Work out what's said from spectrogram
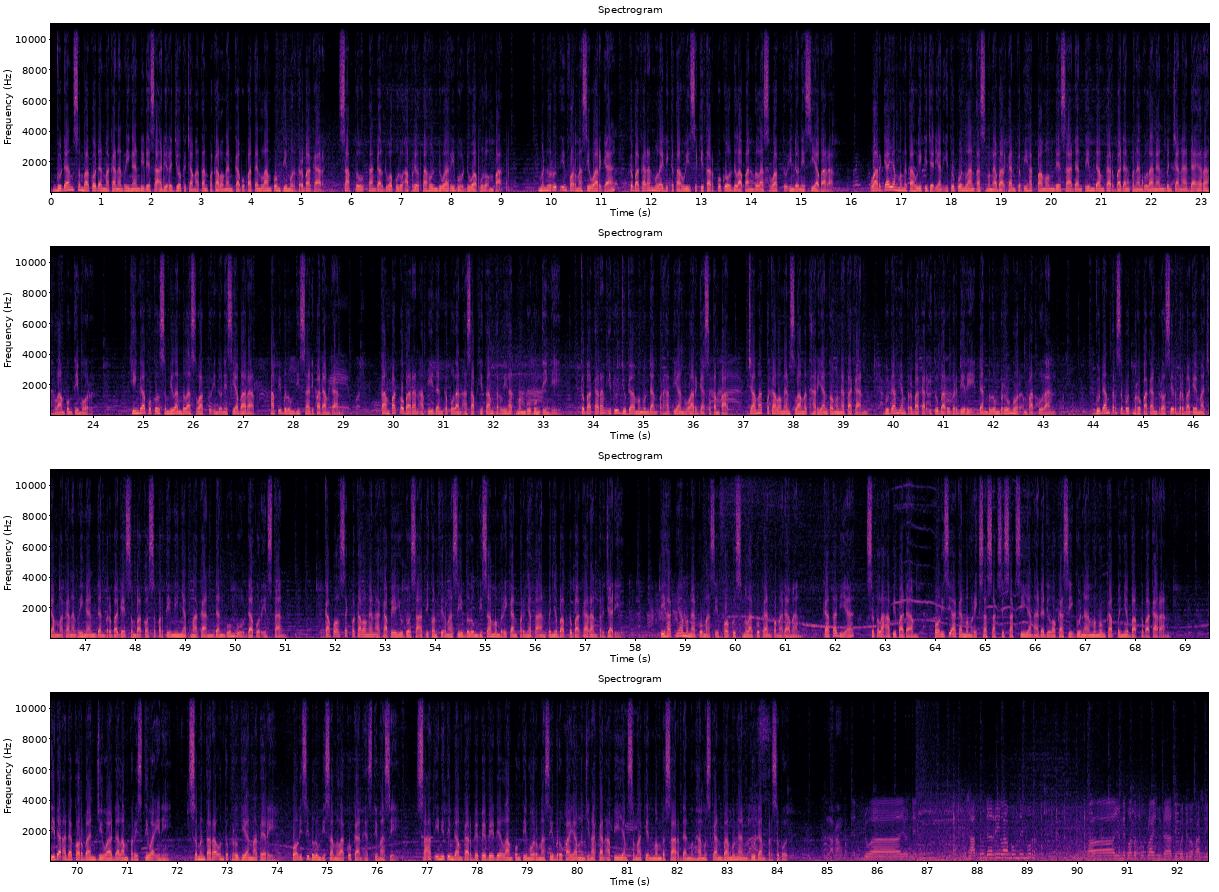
Gudang sembako dan makanan ringan di Desa Adirejo, Kecamatan Pekalongan, Kabupaten Lampung Timur terbakar, Sabtu, tanggal 20 April tahun 2024. Menurut informasi warga, kebakaran mulai diketahui sekitar pukul 18 waktu Indonesia Barat. Warga yang mengetahui kejadian itu pun lantas mengabarkan ke pihak Pamong Desa dan tim Damkar Badan Penanggulangan Bencana Daerah Lampung Timur. Hingga pukul 19 waktu Indonesia Barat, api belum bisa dipadamkan. Tampak kobaran api dan kepulan asap hitam terlihat membubung tinggi. Kebakaran itu juga mengundang perhatian warga setempat. Camat Pekalongan Slamet Haryanto mengatakan, gudang yang terbakar itu baru berdiri dan belum berumur 4 bulan. Gudang tersebut merupakan grosir berbagai macam makanan ringan dan berbagai sembako seperti minyak makan dan bumbu dapur instan. Kapolsek Pekalongan AKP Yugo saat dikonfirmasi belum bisa memberikan pernyataan penyebab kebakaran terjadi. Pihaknya mengaku masih fokus melakukan pemadaman. Kata dia, setelah api padam, polisi akan memeriksa saksi-saksi yang ada di lokasi guna mengungkap penyebab kebakaran. Tidak ada korban jiwa dalam peristiwa ini. Sementara untuk kerugian materi, polisi belum bisa melakukan estimasi. Saat ini tim damkar BPBD Lampung Timur masih berupaya menjinakkan api yang semakin membesar dan menghanguskan bangunan gudang tersebut. belakang dua unit satu dari Lampung Timur. Uh, unit water supply sudah tiba di lokasi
